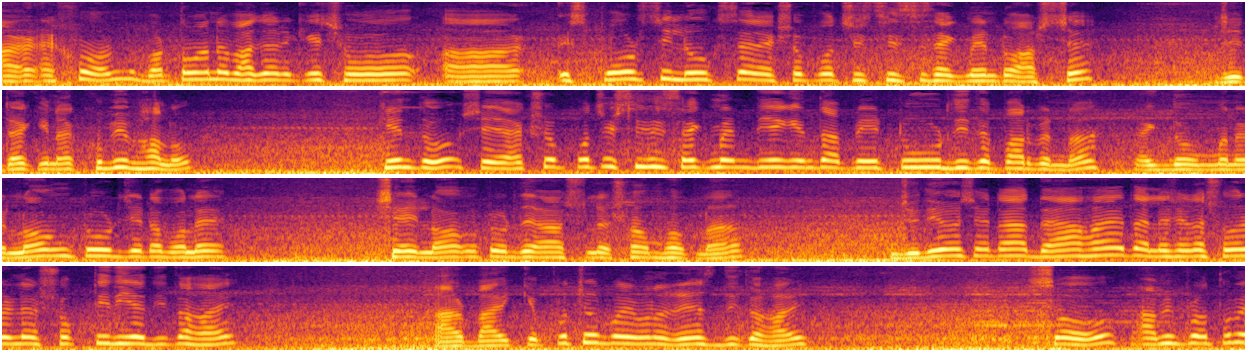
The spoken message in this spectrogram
আর এখন বর্তমানে বাজারে কিছু স্পোর্টসি লুকসের একশো পঁচিশ সিসি সেগমেন্টও আসছে, যেটা কিনা খুবই ভালো। কিন্তু সেই একশো পঁচিশ সিসি সেগমেন্ট দিয়ে কিন্তু আপনি ট্যুর দিতে পারবেন না। একদম মানে লং ট্যুর যেটা বলে, সেই লং ট্যুর দেওয়া আসলে সম্ভব না। যদিও সেটা দেওয়া হয়, তাহলে সেটা শরীরের শক্তি দিয়ে দিতে হয়। আর বাইককে প্রচুর পরিমাণে রেস্ট দিতে হয়। সো আমি প্রথমে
